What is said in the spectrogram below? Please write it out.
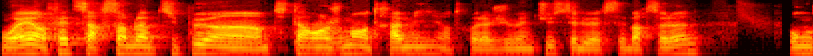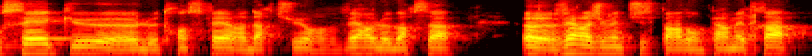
Ouais, en fait, ça ressemble un petit peu à un, petit arrangement entre amis, entre la Juventus et le FC Barcelone. On sait que le transfert d'Arthur vers le Barça, vers la Juventus, pardon, permettra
